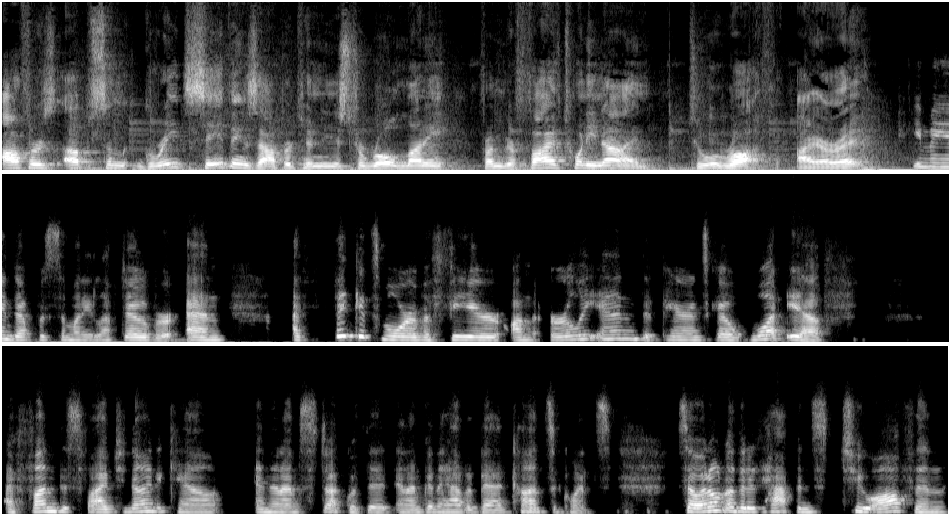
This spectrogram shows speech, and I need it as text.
offers up some great savings opportunities to roll money from your 529 to a Roth IRA. You may end up with some money left over. And I think it's more of a fear on the early end that parents go, What if I fund this 529 account and then I'm stuck with it and I'm going to have a bad consequence? So I don't know that it happens too often,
